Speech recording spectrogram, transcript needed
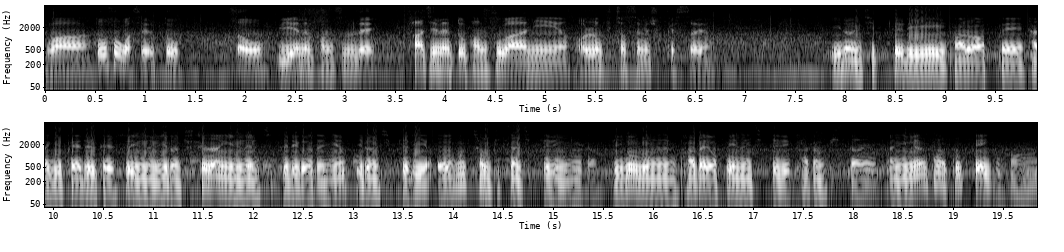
와 또 속았어요, 또. 또 위에는 방수인데 바지는 또 방수가 아니에요. 얼른 그쳤으면 좋겠어요. 이런 집들이 바로 앞에 자기 배를 댈 수 있는 이런 주차장이 있는 집들이거든요. 이런 집들이 엄청 비싼 집들입니다. 미국은 바다 옆에 있는 집들이 가장 비싸요. 아니면 산 꼭대기. 와,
